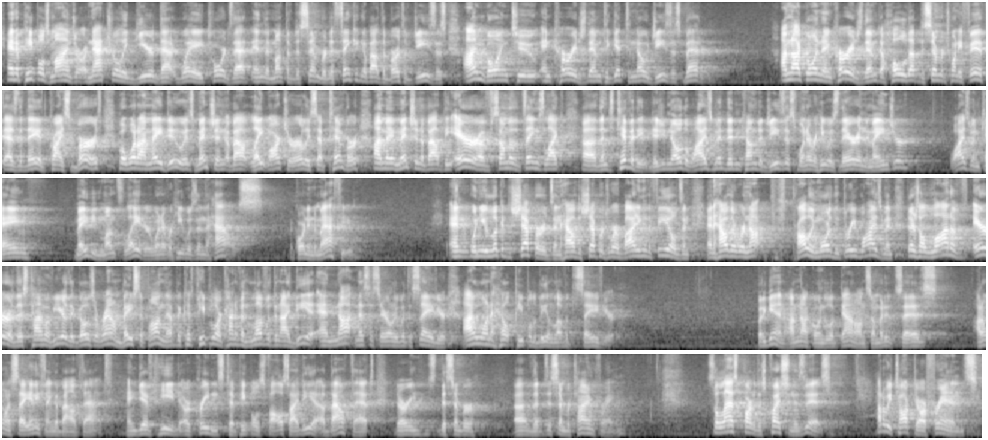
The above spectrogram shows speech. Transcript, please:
And if people's minds are naturally geared that way towards that in the month of December to thinking about the birth of Jesus, I'm going to encourage them to get to know Jesus better. I'm not going to encourage them to hold up December 25th as the day of Christ's birth, but what I may do is mention about late March or early September. I may mention about the error of some of the things like uh, the Nativity. Did you know the wise men didn't come to Jesus whenever he was there in the manger? Wise men came maybe months later whenever he was in the house, according to Matthew. And when you look at the shepherds and how the shepherds were abiding in the fields and, and how there were not probably more than three wise men, there's a lot of error this time of year that goes around based upon that because people are kind of in love with an idea and not necessarily with the Savior. I want to help people to be in love with the Savior. But again, I'm not going to look down on somebody that says, I don't want to say anything about that and give heed or credence to people's false idea about that during December, uh, the December time frame. So, the last part of this question is this How do we talk to our friends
